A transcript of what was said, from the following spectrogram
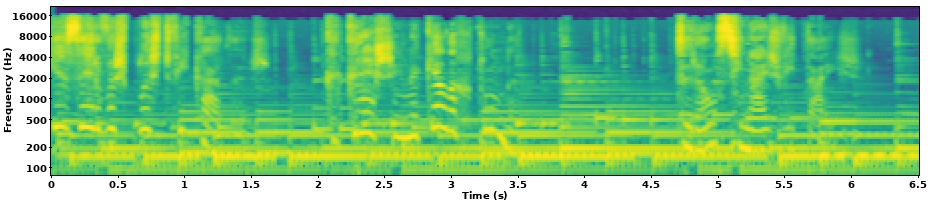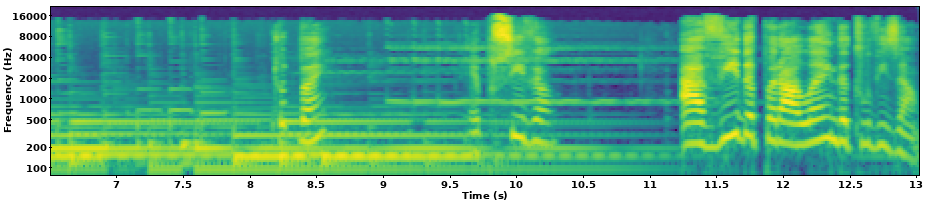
E as ervas plastificadas que crescem naquela rotunda terão sinais vitais? Tudo bem, é possível. Há vida para além da televisão.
